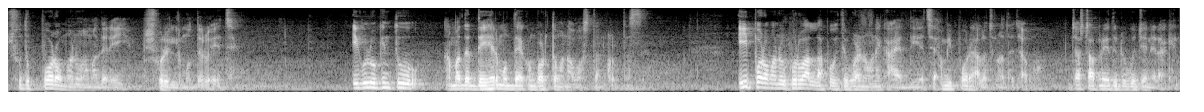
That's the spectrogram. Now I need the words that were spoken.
শুধু পরমাণু আমাদের এই শরীরের মধ্যে রয়েছে। এগুলো কিন্তু আমাদের দেহের মধ্যে এখন বর্তমানে অবস্থান করতেছে। এই পরমাণুর উপরও আল্লাহ পবিত্র কোরআনে অনেক আয়াত দিয়েছে। আমি পরে আলোচনাতে যাব। জাস্ট আপনি এতটুকু জেনে রাখেন।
